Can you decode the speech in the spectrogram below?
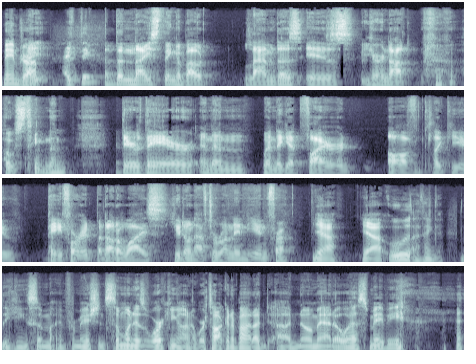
Name drop. I, I think the nice thing about lambdas is you're not hosting them. They're there, and then when they get fired off, like you pay for it, but otherwise you don't have to run any infra. Yeah, yeah. Ooh, I think leaking some information. Someone is working on it. We're talking about a, a Nomad OS, maybe.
